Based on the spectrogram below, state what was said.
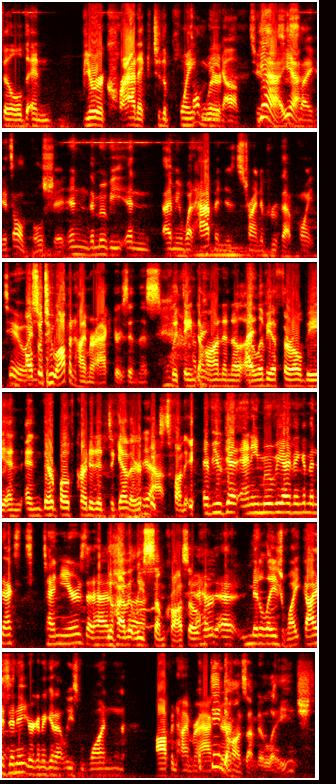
filled and bureaucratic to the point It's where up. Yeah, It's yeah. Like it's all bullshit. And the movie, and I mean, what happened is trying to prove that point too. And- also two Oppenheimer actors in this Yeah, with Dane I mean, DeHaan and uh, I- Olivia Thirlby, and and they're both credited together, Yeah. which is funny. if you get any movie, I think in the next ten years that has You'll have at uh, least some crossover. uh, middle-aged white guys in it, you're gonna get at least one Oppenheimer But actor. Dane DeHaan's not middle aged.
